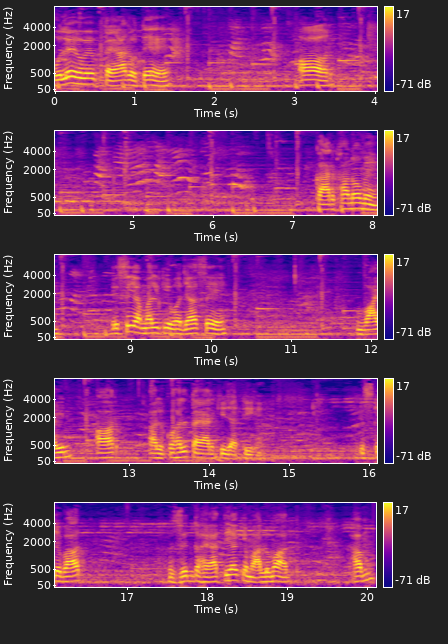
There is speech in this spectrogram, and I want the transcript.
फूले हुए तैयार होते हैं और कारखानों में इसी अमल की वजह से वाइन और अल्कोहल तैयार की जाती है। इसके बाद ज़िद्द हयातिया के मालूम हम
